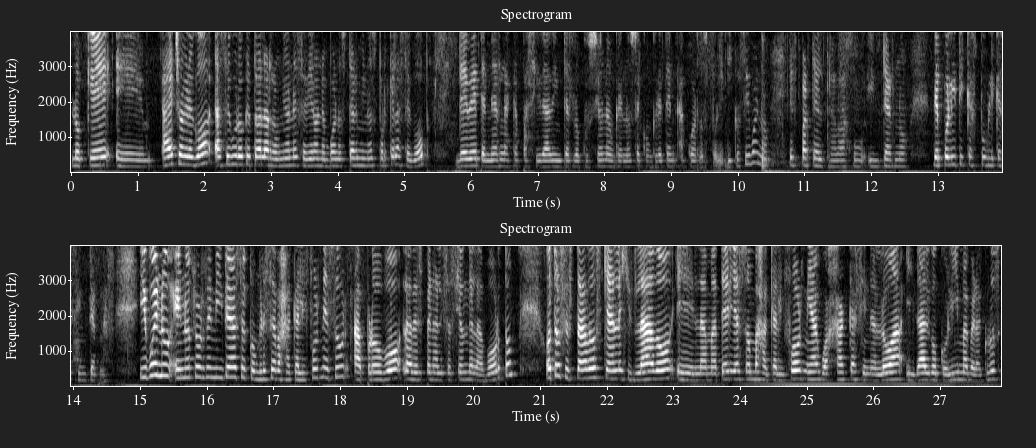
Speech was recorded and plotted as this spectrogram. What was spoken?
lo que eh, ha hecho, agregó, aseguró que todas las reuniones se dieron en buenos términos porque la CEGOP debe tener la capacidad de interlocución aunque no se concreten acuerdos políticos. Y bueno, es parte del trabajo interno de políticas públicas internas. Y bueno, en otro orden de ideas, el Congreso de Baja California Sur aprobó la despenalización del aborto. Otros estados que han legislado en la materia son Baja California, Oaxaca, Sinaloa, Hidalgo, Colima, Veracruz,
